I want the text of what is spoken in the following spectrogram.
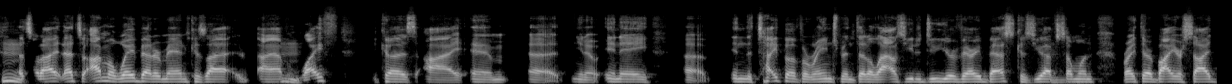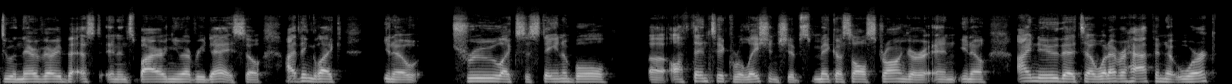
Hmm. That's what I. That's I'm a way better man because I I have hmm. a wife because I am uh you know in a uh in the type of arrangement that allows you to do your very best because you have mm someone right there by your side doing their very best and inspiring you every day. So I think like you know true like sustainable uh, authentic relationships make us all stronger. And, you know, I knew that uh, whatever happened at work,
